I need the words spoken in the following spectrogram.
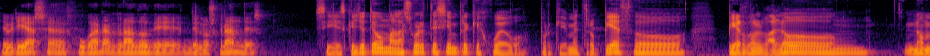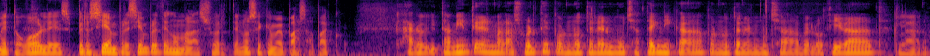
Deberías eh, jugar al lado de, de los grandes. Sí, es que yo tengo mala suerte siempre que juego, porque me tropiezo, pierdo el balón, no meto goles, pero siempre, siempre tengo mala suerte. No sé qué me pasa, Paco. Claro, y también tienes mala suerte por no tener mucha técnica, por no tener mucha velocidad. Claro.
